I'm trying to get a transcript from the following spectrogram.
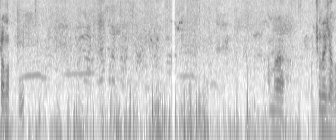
সমাপ্তি। আমরা চলে যাব।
